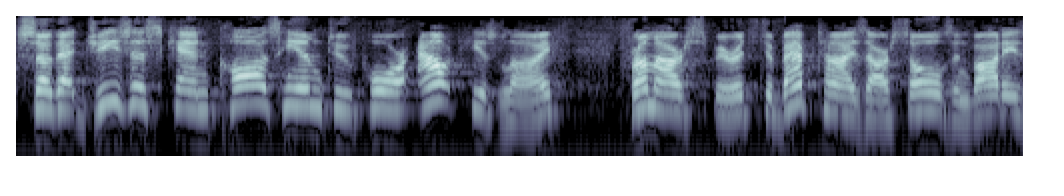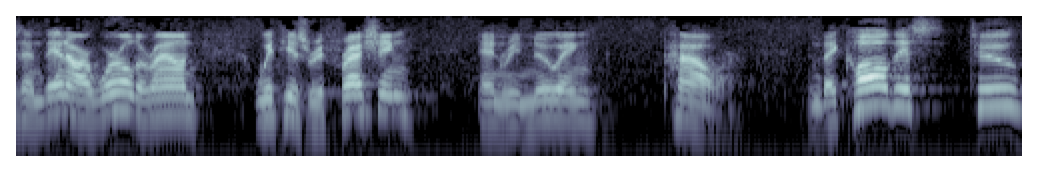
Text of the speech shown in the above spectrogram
so that Jesus can cause Him to pour out His life from our spirits to baptize our souls and bodies and then our world around with His refreshing and renewing power. And they call this two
